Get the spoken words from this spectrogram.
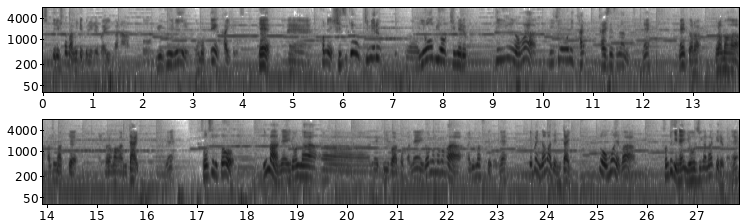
知ってる人が見てくれればいいかな、というふうに思って書いてます。で、えー、この、ね、日付を決める、曜日を決めるっていうのが非常に大切なんですよね。ね、ドラ、ドラマが始まって、ドラマが見たい。ね。そうすると、今ね、いろんな、あね、TVer とかね、いろんなものがありますけどね、やっぱり生で見たいと思えば、その時ね、用事がなければね、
